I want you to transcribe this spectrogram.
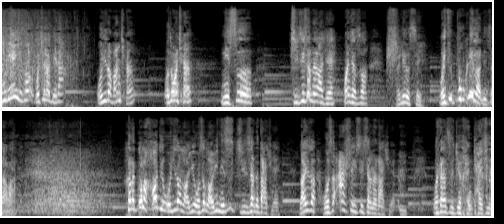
五年以后我去了北大。我遇到王强，我说王强，你是几岁上的大学？王强说十六岁，我已经崩溃了，你知道吧？后来过了好久，我遇到老于，我说老于你是几岁上的大学？老于说我是二十一岁上的大学。嗯，我当时就很开心，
